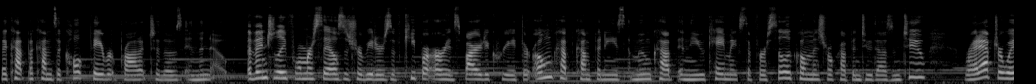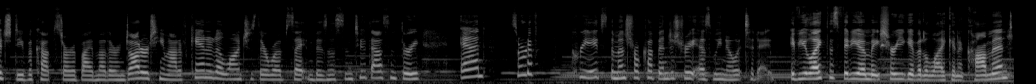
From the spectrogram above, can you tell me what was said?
The cup becomes a cult favorite product to those in the know. Eventually, former sales distributors of Keeper are inspired to create their own cup companies. Moon Cup in the UK makes the first silicone menstrual cup in 2002, right after which Diva Cup, started by a mother and daughter team out of Canada, launches their website and business in 2003 and sort of creates the menstrual cup industry as we know it today. If you like this video, make sure you give it a like and a comment.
